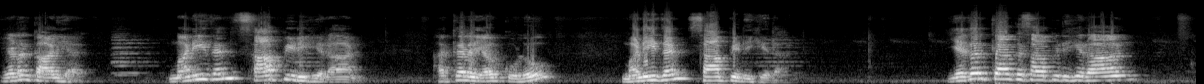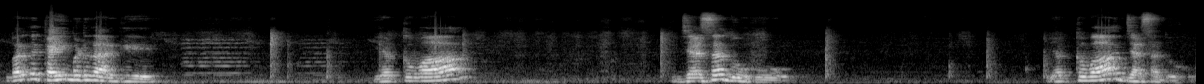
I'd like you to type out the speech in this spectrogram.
இடம் காலியாக மனிதன் சாப்பிடுகிறான். அக்கறை யகுலு மனிதன் சாப்பிடுகிறான். எதற்காக சாப்பிடுகிறான்? பாருங்க கை மட்டும்தான் இருக்கு. யக்குவா ஜசதுஹு. யக்வா ஜசதுஹு.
